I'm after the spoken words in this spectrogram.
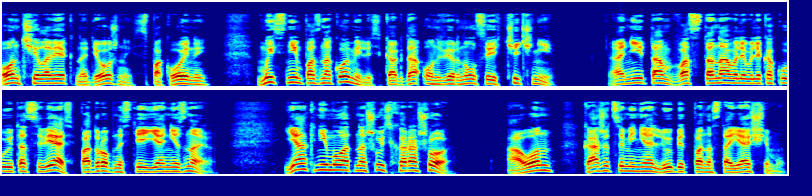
Он человек надежный, спокойный. Мы с ним познакомились, когда он вернулся из Чечни. Они там восстанавливали какую-то связь, подробностей я не знаю. Я к нему отношусь хорошо, а он, кажется, меня любит по-настоящему.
